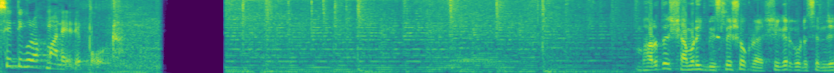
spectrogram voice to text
সিদ্দিকুর রহমানের রিপোর্ট। ভারতের সামরিক বিশ্লেষকরা স্বীকার করেছেন যে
